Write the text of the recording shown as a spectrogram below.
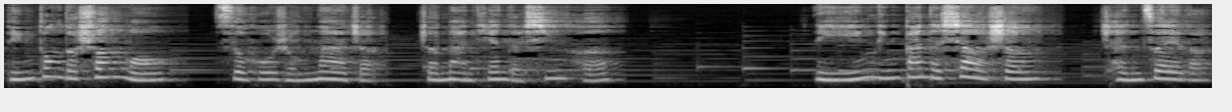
灵动的双眸似乎容纳着这漫天的星河。你银铃般的笑声沉醉了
